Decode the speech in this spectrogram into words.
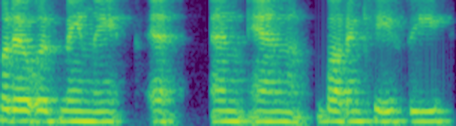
but it was mainly in, and and Bud and Casey,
